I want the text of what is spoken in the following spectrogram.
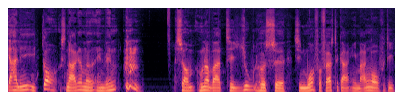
Jeg har lige i går snakket med en ven, som hun har været til jul hos øh, sin mor for første gang i mange år, fordi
